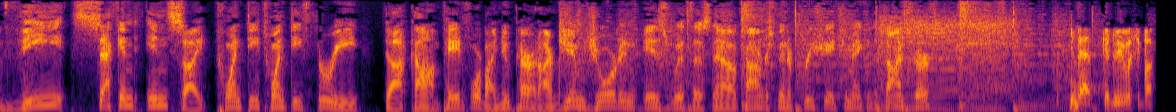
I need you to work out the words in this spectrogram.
thesecondinsight2023.com. Paid for by New Paradigm. Jim Jordan is with us now. Congressman, appreciate you making the time, sir. You bet. Good to be with you, Buck.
